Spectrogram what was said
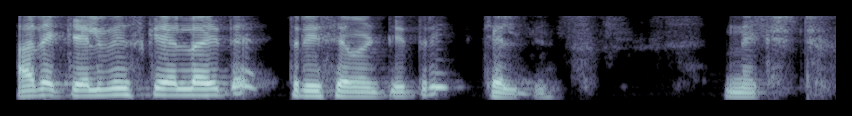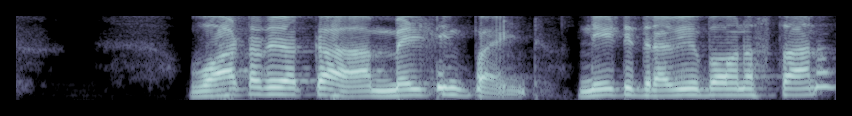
అదే కెల్విన్ స్కేల్లో అయితే three seventy three Kelvins. Next water యొక్క మెల్టింగ్ పాయింట్ నీటి ద్రవీభవన స్థానం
